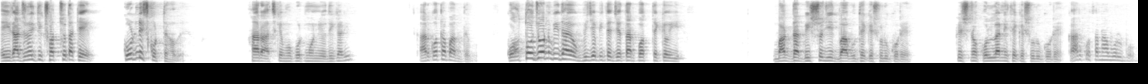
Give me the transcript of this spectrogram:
এই রাজনৈতিক স্বচ্ছতাকে কুর্নিশ করতে হবে। আর আজকে মুকুটমণি অধিকারী? কার কথা বাদ দেব? কতজন বিধায়ক বিজেপিতে জেতার পর থেকে ওই বাগদার বিশ্বজিৎ বাবু থেকে শুরু করে, কৃষ্ণ কল্যাণী থেকে শুরু করে, কার কথা না বলব?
